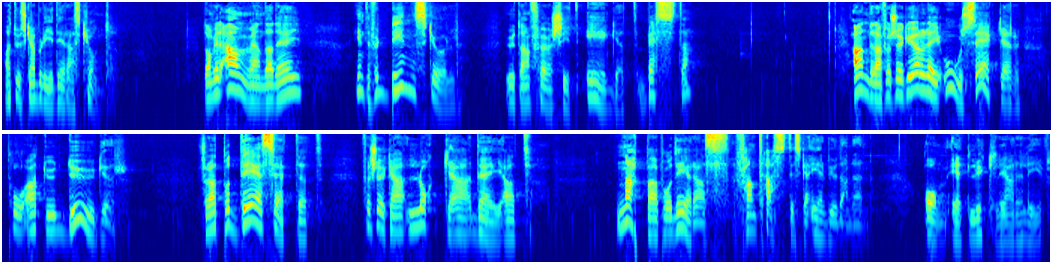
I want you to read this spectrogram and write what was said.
att du ska bli deras kund. De vill använda dig, inte för din skull, utan för sitt eget bästa. Andra försöker göra dig osäker på att du duger. För att på det sättet försöka locka dig att nappa på deras fantastiska erbjudanden om ett lyckligare liv.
